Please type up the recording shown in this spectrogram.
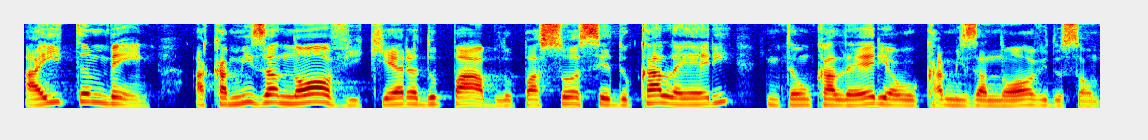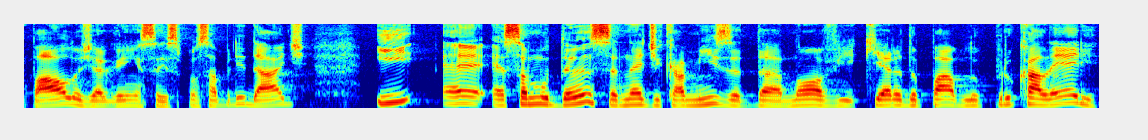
Aí também a camisa 9, que era do Pablo, passou a ser do Caleri. Então o Caleri é o camisa 9 do São Paulo, já ganha essa responsabilidade. E é, essa mudança né, de camisa da 9, que era do Pablo, para o Caleri,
